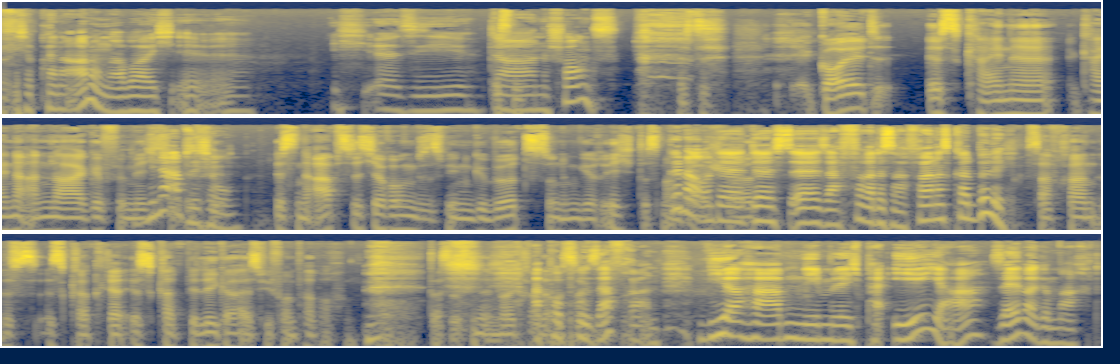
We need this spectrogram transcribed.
ich habe keine Ahnung, aber ich, äh, ich äh, sehe da eine Chance. Das, Gold ist keine, keine Anlage für mich. Wie eine Absicherung. Ist eine Absicherung, das ist wie ein Gewürz zu einem Gericht, das man Genau, und der, das, äh, Safran, das Safran ist gerade billig. Safran ist, ist gerade ist grad billiger als wie vor ein paar Wochen. Das ist eine neutrale Apropos Aussage. Safran. Wir haben nämlich Paella selber gemacht.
